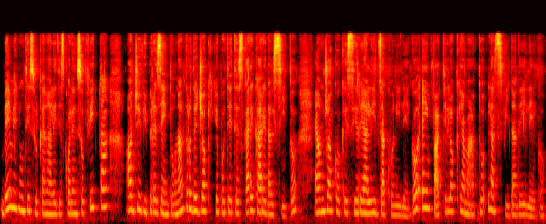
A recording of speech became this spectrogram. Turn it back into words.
Benvenuti sul canale di Scuola in Soffitta, oggi vi presento un altro dei giochi che potete scaricare dal sito, è un gioco che si realizza con i Lego e infatti l'ho chiamato la sfida dei Lego.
